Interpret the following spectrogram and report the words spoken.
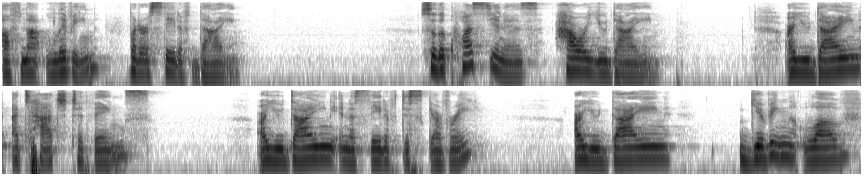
of not living, but our state of dying. So the question is how are you dying? Are you dying attached to things? Are you dying in a state of discovery? Are you dying giving love?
